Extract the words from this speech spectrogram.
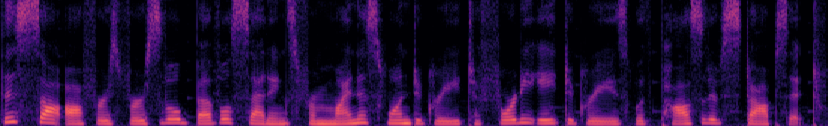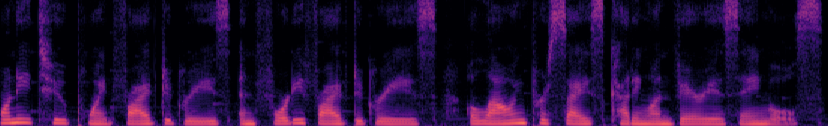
This saw offers versatile bevel settings from minus 1 degree to 48 degrees with positive stops at 22.5 degrees and 45 degrees, allowing precise cutting on various angles.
